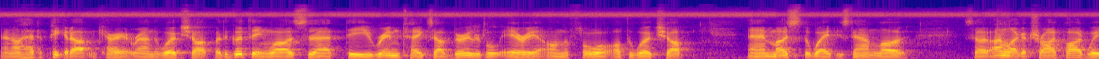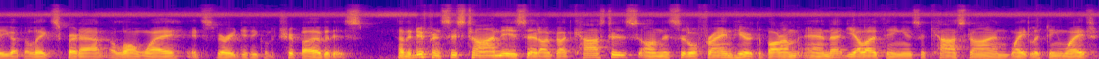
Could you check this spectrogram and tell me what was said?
and I had to pick it up and carry it around the workshop. But the good thing was that the rim takes up very little area on the floor of the workshop and most of the weight is down low. So unlike a tripod where you got the legs spread out a long way, it's very difficult to trip over this. Now the difference this time is that I've got casters on this little frame here at the bottom and that yellow thing is a cast iron weightlifting weight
